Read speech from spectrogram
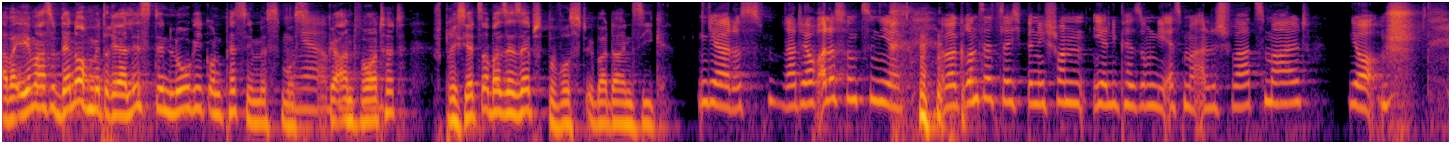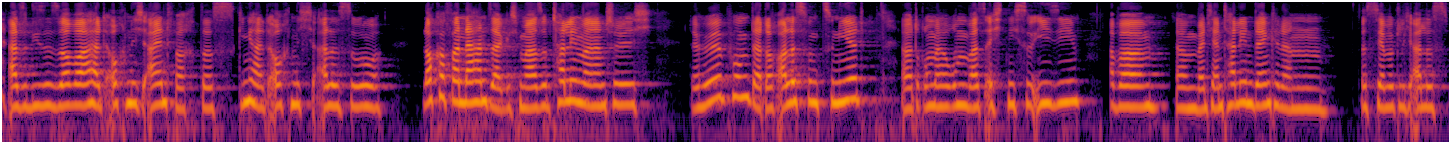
Aber eben hast du dennoch mit Realistin, Logik und Pessimismus ja, geantwortet. Sprichst jetzt aber sehr selbstbewusst über deinen Sieg. Ja, das hat ja auch alles funktioniert. aber grundsätzlich bin ich schon eher die Person, die erstmal alles schwarz malt. Ja, also diese Saison war halt auch nicht einfach. Das ging halt auch nicht alles so locker von der Hand, sag ich mal. Also Tallinn war natürlich der Höhepunkt, da hat auch alles funktioniert. Aber drumherum war es echt nicht so easy. Aber ähm, wenn ich an Tallinn denke, dann ist ja wirklich alles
